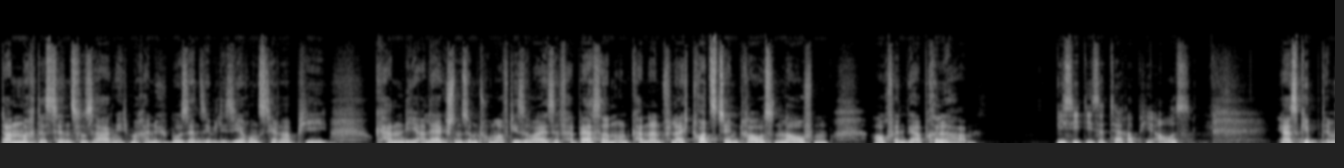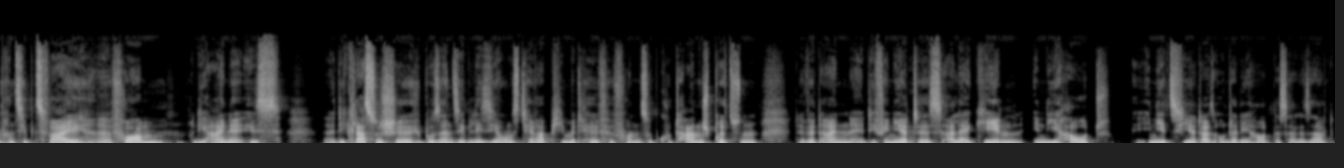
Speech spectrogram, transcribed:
dann macht es Sinn zu sagen, ich mache eine Hyposensibilisierungstherapie, kann die allergischen Symptome auf diese Weise verbessern und kann dann vielleicht trotzdem draußen laufen, auch wenn wir April haben. Wie sieht diese Therapie aus? Ja, es gibt im Prinzip zwei äh, Formen. Die eine ist äh, die klassische Hyposensibilisierungstherapie mit Hilfe von subkutanen Spritzen. Da wird ein äh, definiertes Allergen in die Haut injiziert, also unter die Haut besser gesagt.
